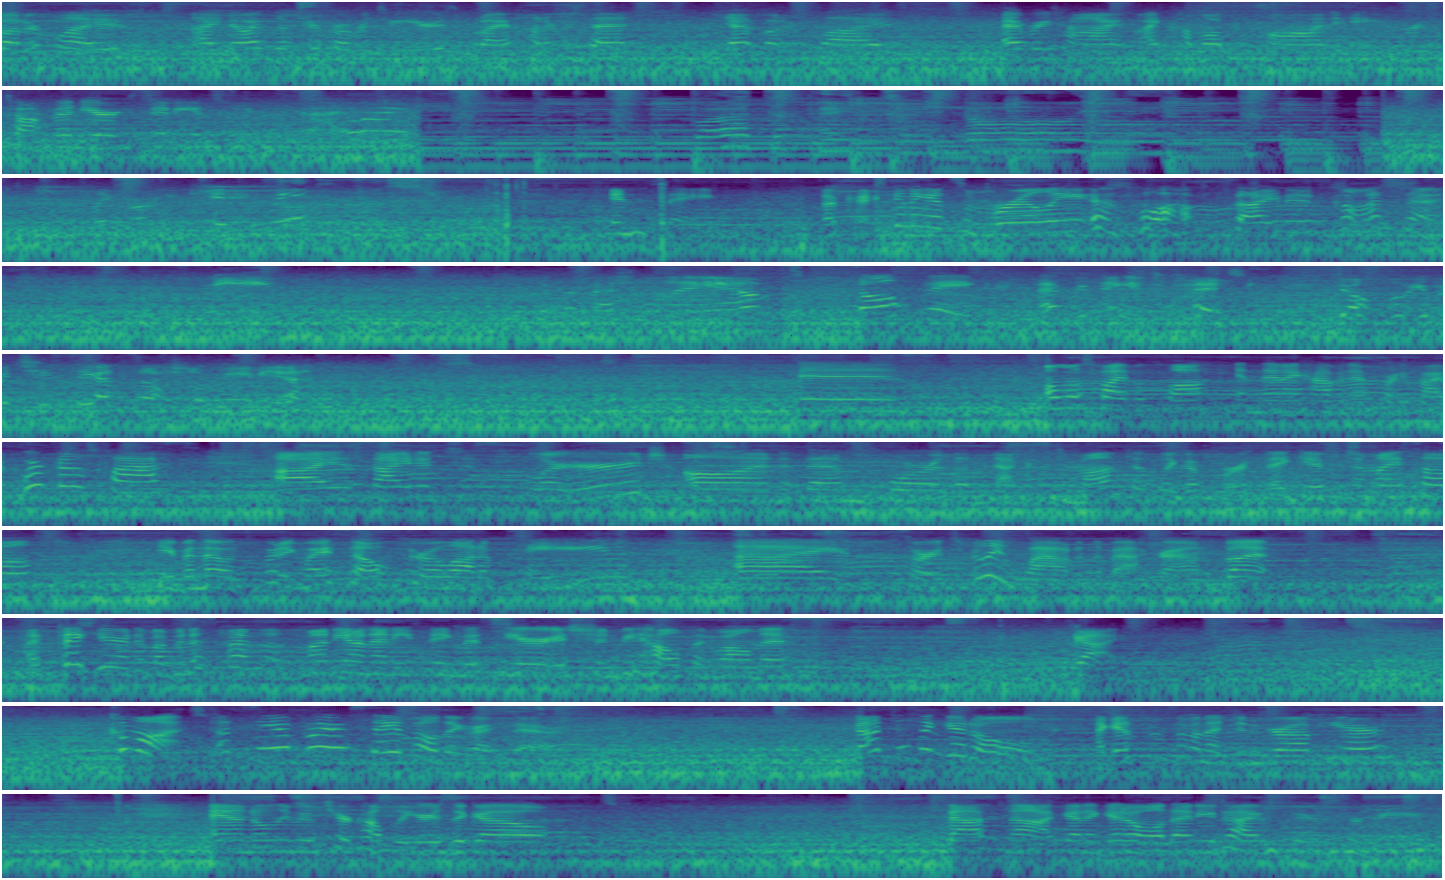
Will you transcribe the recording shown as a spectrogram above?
Butterflies. I know I've lived here for over two years, but I 100% get butterflies every time I come up on a rooftop in New York City and see the skyline. But the pain's annoying me. Like, are you kidding me? The rest of it. insane. Okay, just gonna get some really lopsided content. Professional I am, it's all fake. Everything is fake. Don't believe what you see on social media. It is almost five o'clock and then I have an F45 workout class. I decided to splurge on them for the next month as like a birthday gift to myself. Even though it's putting myself through a lot of pain. I, sorry, it's really loud in the background, but I figured if I'm gonna spend money on anything this year, it should be health and wellness. Guys, come on, that's the Empire State Building right there. That doesn't get old. I guess for someone that didn't grow up here and only moved here a couple years ago, that's not gonna get old anytime soon for me.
